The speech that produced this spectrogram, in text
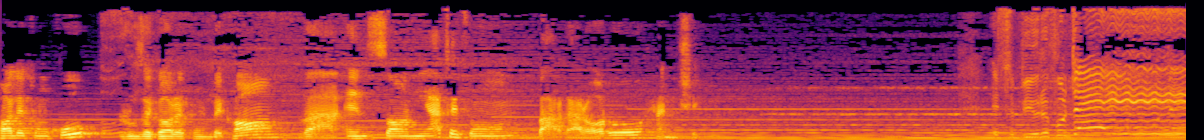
حالتون خوب روزگارتون بکام و انسانیتتون برقرار و همیشگی. It's a beautiful day.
